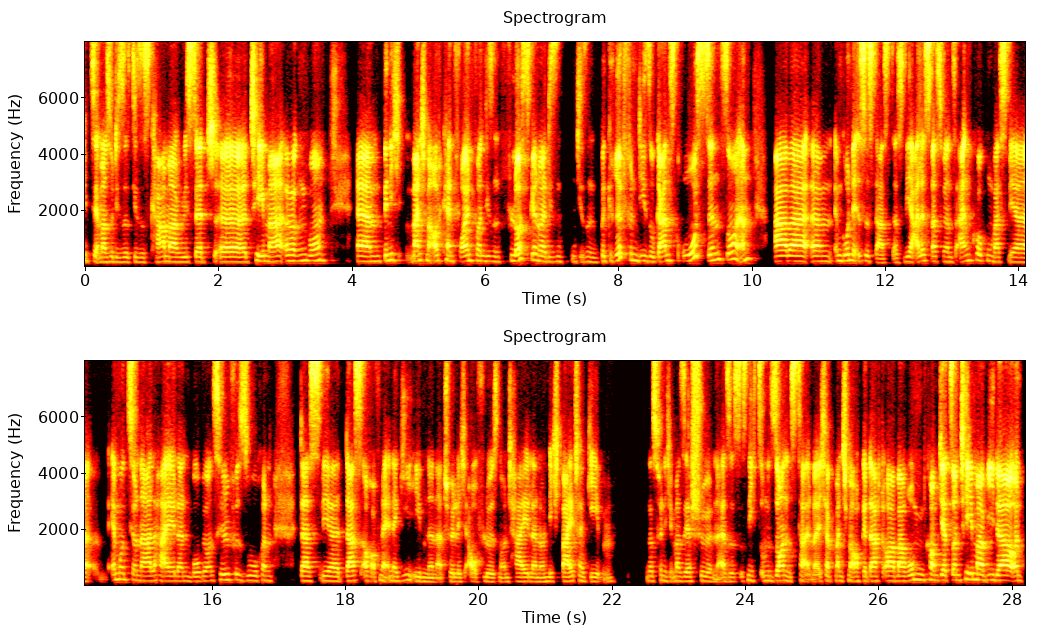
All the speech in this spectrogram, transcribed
gibt es ja immer so dieses, dieses Karma-Reset-Thema äh, irgendwo ähm, bin ich manchmal auch kein Freund von diesen Floskeln oder diesen, diesen Begriffen, die so ganz groß sind. So, ja? Aber ähm, im Grunde ist es das, dass wir alles, was wir uns angucken, was wir emotional heilen, wo wir uns Hilfe suchen, dass wir das auch auf einer Energieebene natürlich auflösen und heilen und nicht weitergeben. Das finde ich immer sehr schön. Also es ist nichts umsonst halt, weil ich habe manchmal auch gedacht, oh, warum kommt jetzt so ein Thema wieder und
